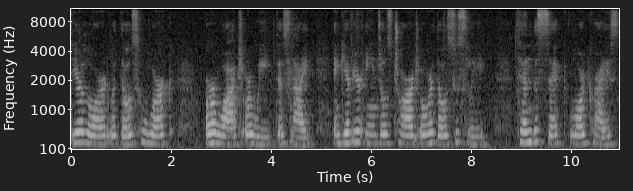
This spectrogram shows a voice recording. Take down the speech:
dear Lord, with those who work or watch or weep this night, and give your angels charge over those who sleep. Tend the sick, Lord Christ.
